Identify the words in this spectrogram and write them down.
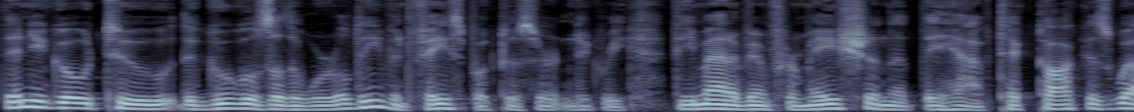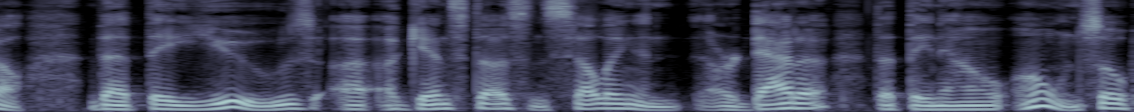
Then you go to the Googles of the world, even Facebook to a certain degree. The amount of information that they have, TikTok as well, that they use uh, against us and selling and our data that they now own. So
